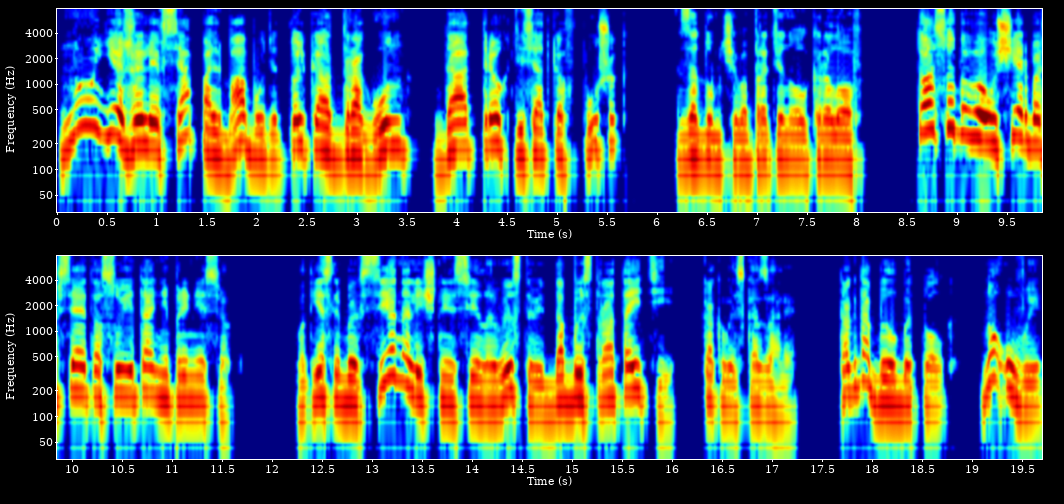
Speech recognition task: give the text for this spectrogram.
Ну, ежели вся пальба будет только от драгун, да от трех десятков пушек, задумчиво протянул Крылов, то особого ущерба вся эта суета не принесет. Вот если бы все наличные силы выставить да быстро отойти, как вы сказали, тогда был бы толк. Но, увы,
